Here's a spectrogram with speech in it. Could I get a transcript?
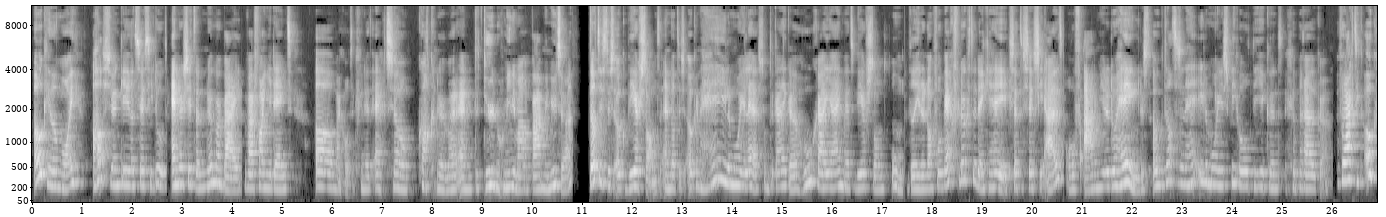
ook heel mooi, als je een keer een sessie doet en er zit een nummer bij waarvan je denkt: Oh mijn god, ik vind dit echt zo'n kaknummer en het duurt nog minimaal een paar minuten. Dat is dus ook weerstand. En dat is ook een hele mooie les om te kijken hoe ga jij met weerstand om. Wil je er dan voor wegvluchten? Denk je, hé, hey, ik zet de sessie uit. Of adem je er doorheen? Dus ook dat is een hele mooie spiegel die je kunt gebruiken. Een vraag die ik ook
